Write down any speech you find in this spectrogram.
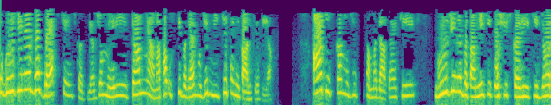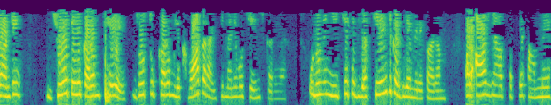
तो गुरु जी ने वो बॉक्स चेंज कर दिया, जो मेरी टर्न में आना था, उसकी बजाय मुझे नीचे से निकाल के दिया। आज इसका मुझे समझ आता है कि गुरुजी ने बताने की कोशिश करी कि, जो आंटी, जो तेरे कर्म थे, जो तू कर्म लिखवा कर आई थी, मैंने वो चेंज करे हैं। उन्होंने नीचे से दिया चेंज कर दिया मेरे कर्म। और आज मैं आप सबके सामने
